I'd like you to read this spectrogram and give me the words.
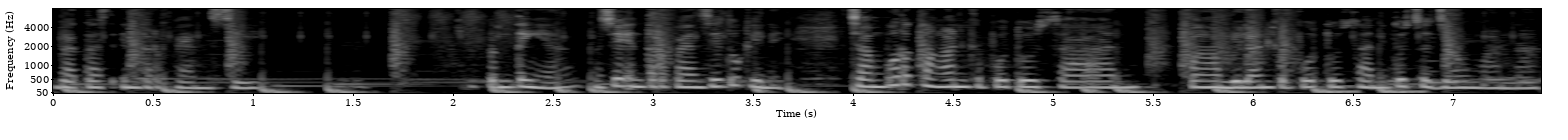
batas intervensi. Penting ya. Maksudnya intervensi itu gini campur tangan keputusan pengambilan keputusan itu sejauh mana.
